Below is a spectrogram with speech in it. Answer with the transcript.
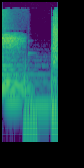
Bye.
